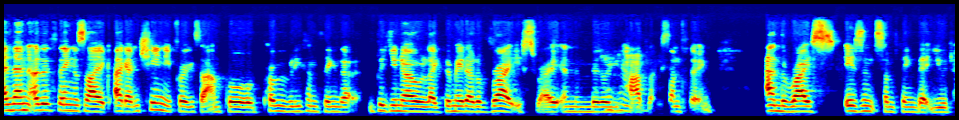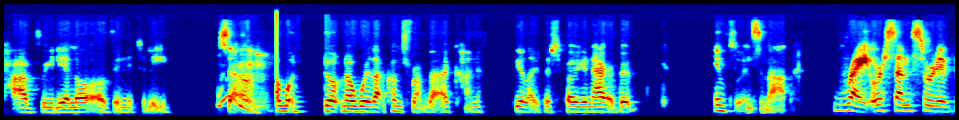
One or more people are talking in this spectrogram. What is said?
And then other things like arancini, for example, probably something that, but you know, like they're made out of rice, right? And in the middle mm-hmm. you have like something and the rice isn't something that you'd have really a lot of in Italy. So mm. I don't know where that comes from, but I kind of feel like there's probably an Arabic influence in that. Right, or some sort of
